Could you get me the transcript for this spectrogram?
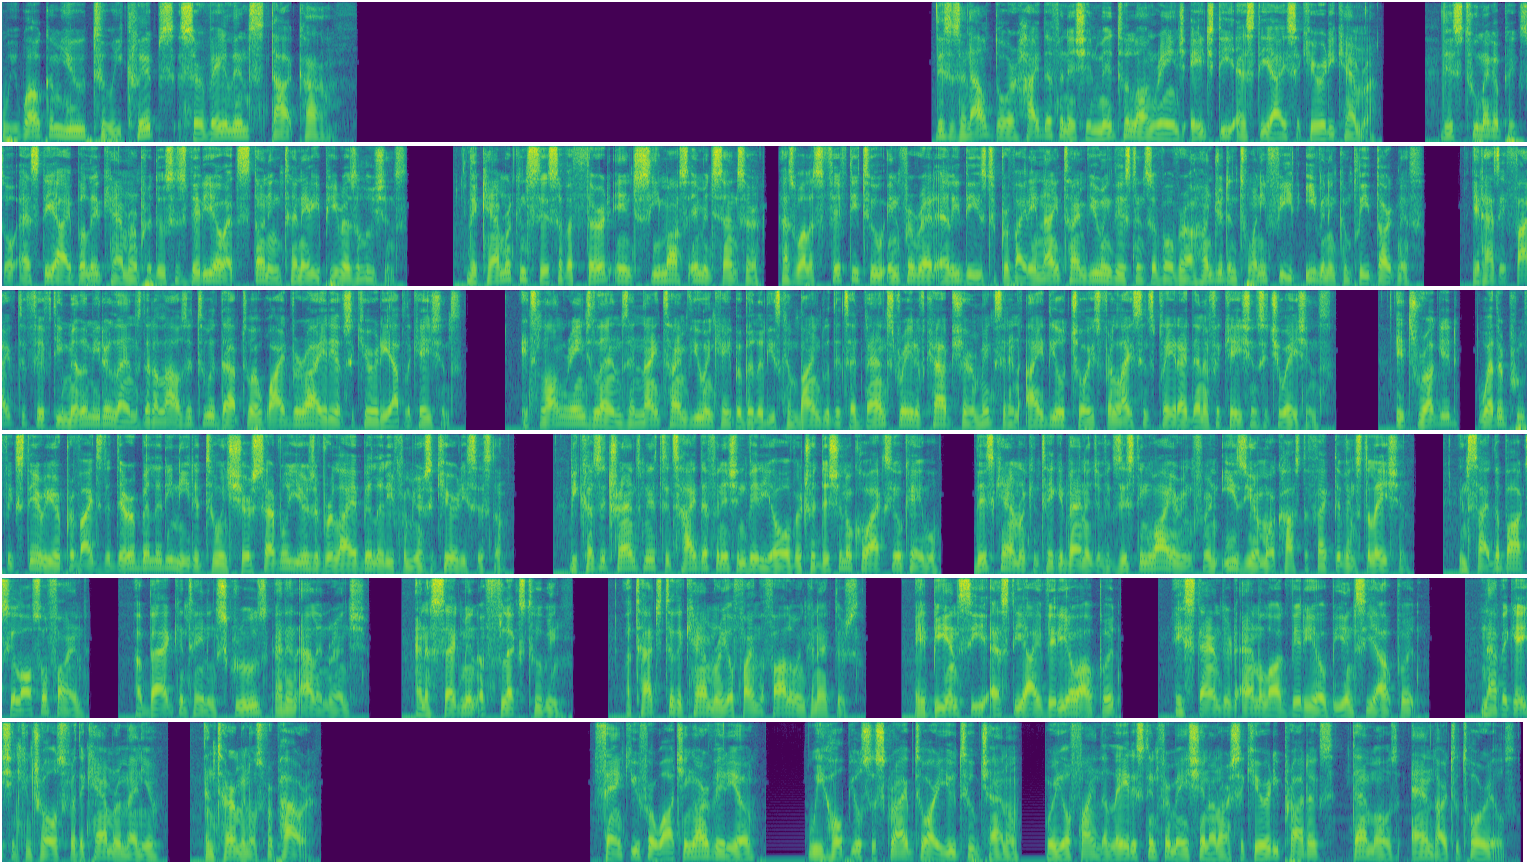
We welcome you to EclipseSurveillance.com. This is an outdoor high definition mid to long range HD SDI security camera. This 2 megapixel SDI bullet camera produces video at stunning 1080p resolutions. The camera consists of a third inch CMOS image sensor as well as 52 infrared LEDs to provide a nighttime viewing distance of over 120 feet even in complete darkness. It has a 5 to 50 millimeter lens that allows it to adapt to a wide variety of security applications. Its long-range lens and nighttime viewing capabilities combined with its advanced rate of capture makes it an ideal choice for license plate identification situations. Its rugged, weatherproof exterior provides the durability needed to ensure several years of reliability from your security system. Because it transmits its high-definition video over traditional coaxial cable, this camera can take advantage of existing wiring for an easier, more cost-effective installation. Inside the box you'll also find a bag containing screws and an Allen wrench, and a segment of flex tubing. Attached to the camera you'll find the following connectors. A BNC SDI video output, a standard analog video BNC output, navigation controls for the camera menu, and terminals for power. Thank you for watching our video we hope you'll subscribe to our YouTube channel where you'll find the latest information on our security products, demos, and our tutorials.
